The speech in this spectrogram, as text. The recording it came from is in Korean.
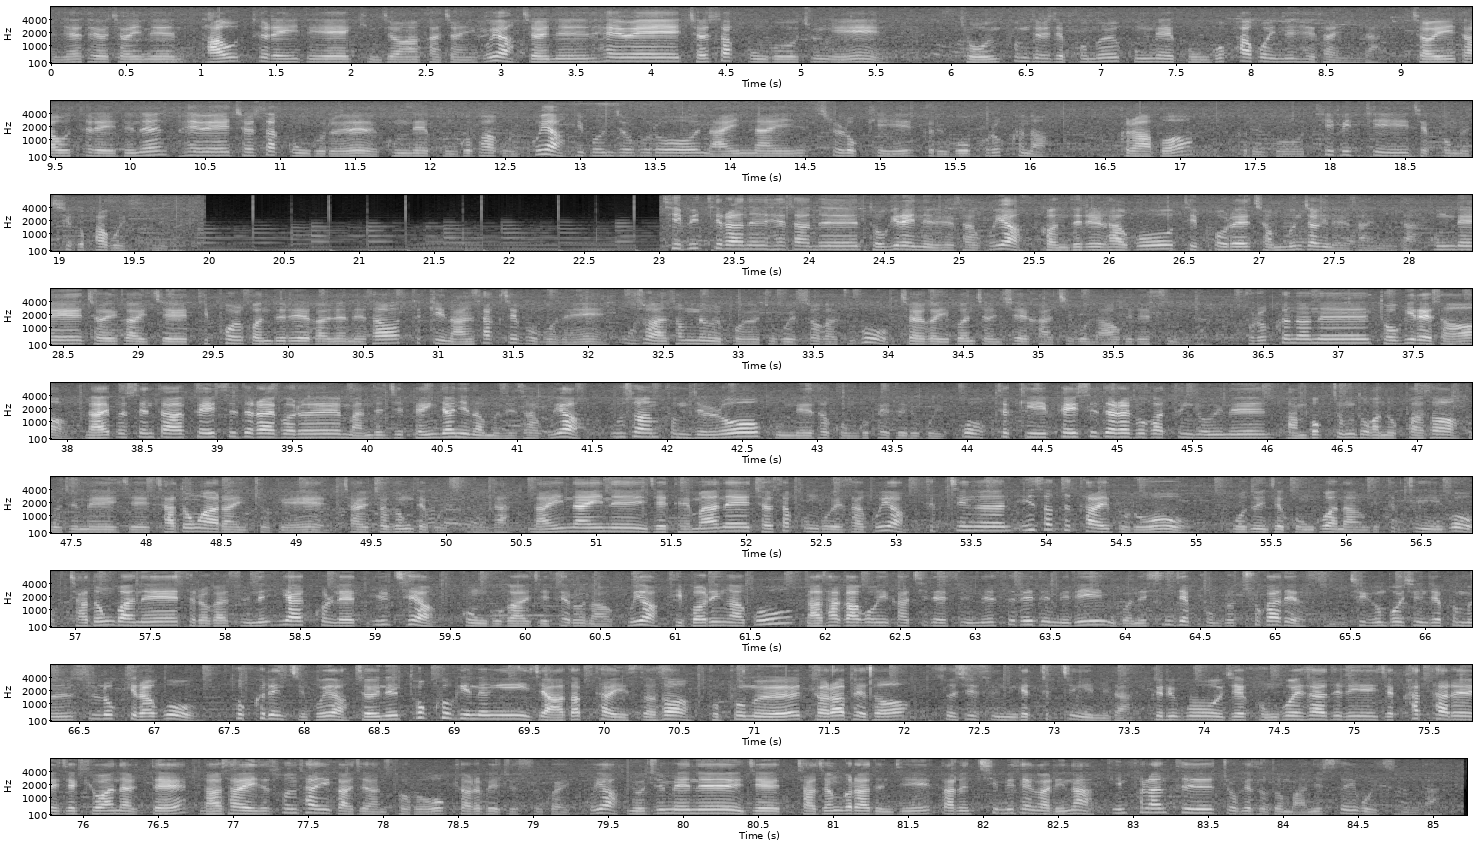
안녕하세요. 저희는 다우트레이드의 김정아 과장이고요. 저희는 해외 절삭 공구 중에 좋은 품질 제품을 국내에 공급하고 있는 회사입니다. 저희 다우트레이드는 해외 절삭 공구를 국내에 공급하고 있고요. 기본적으로 99 슬로키 그리고 브루크너, 그라버 그리고 TBT 제품을 취급하고 있습니다. TBT라는 회사는 독일에 있는 회사고요. 건드릴하고 디폴의 전문적인 회사입니다. 국내에 저희가 이제 디폴 건드릴 관련해서 특히 난삭제 부분에 우수한 성능을 보여주고 있어가지고 저희가 이번 전시에 가지고 나오게 됐습니다. 브루크너는 독일에서 라이브 센터 페이스 드라이버를 만든 지 100년이 넘은 회사고요. 우수한 품질로 국내에서 공급해드리고 있고 특히 페이스 드라이버 같은 경우에는 반복 정도가 높아서 요즘에 이제 자동화 라인 쪽에 잘 적용되고 있습니다. 99는 이제 대만의 절삭 공구 회사고요. 특징은 인서트 타입으로 모두 이제 공구가 나온 게 특징이고 자동관에 들어갈 수 있는 ER콜렛 일체형 공구가 이제 새로 나왔고요. 디버링하고 나사 가공이 같이 될 수 있는 스레드 밀이 이번에 신제품으로 추가되었습니다. 지금 보시는 제품은 슬로키라고 토크렌치고요. 저희는 토크 기능이 이제 아답터에 있어서 부품을 결합해서 쓰실 수 있는 게 특징입니다. 그리고 이제 공구 회사들이 이제 카타를 이제 교환할 때 나사에 이제 손상이 가지 않도록 결합해 줄 수가 있고요. 요즘에는 이제 자전거라든지 다른 취미 생활이나 임플란트 쪽에서도 많이 쓰이고 있습니다.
